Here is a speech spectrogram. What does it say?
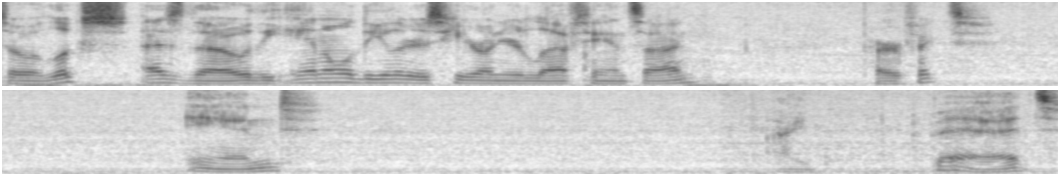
So it looks as though the animal dealer is here on your left hand side. Perfect. And I bet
